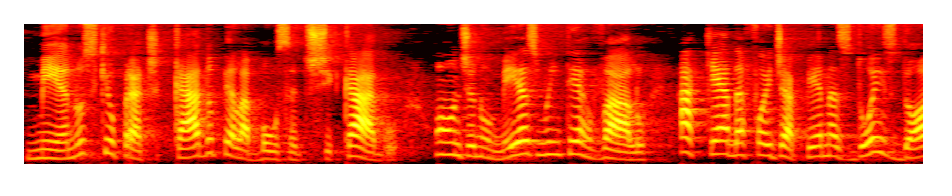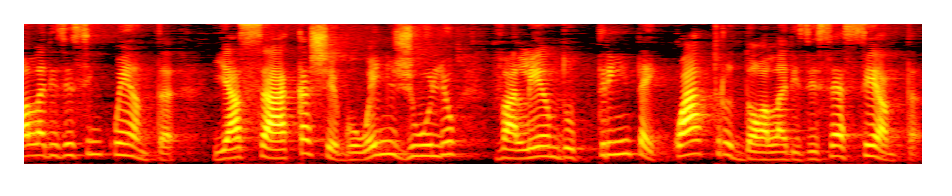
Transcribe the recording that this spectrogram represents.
menos que o praticado pela Bolsa de Chicago, onde no mesmo intervalo a queda foi de apenas 2 dólares e 50 e a saca chegou em julho valendo 34 dólares e 60.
